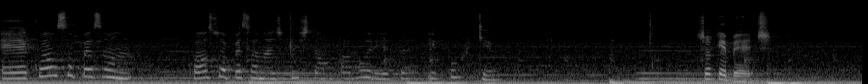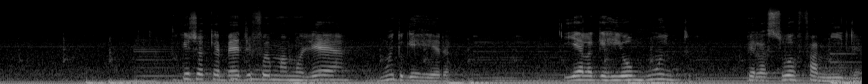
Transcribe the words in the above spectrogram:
É, qual, sua person... qual a sua personagem cristã favorita e por quê? Joquebede. Porque Joquebede foi uma mulher muito guerreira. E ela guerreou muito pela sua família.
